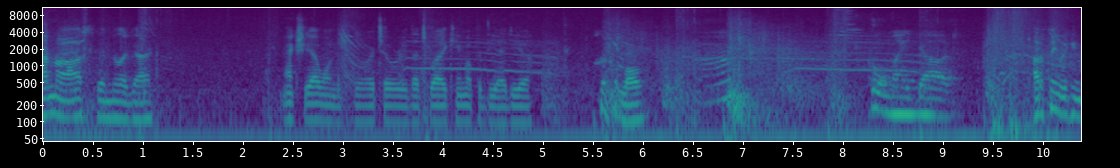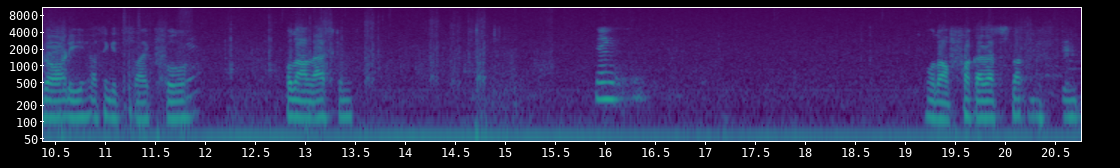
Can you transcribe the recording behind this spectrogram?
I don't know, ask the Miller guy. Actually, I wanted to go artillery. That's why I came up with the idea. Lol. Oh my god. I don't think we can go Artie. I think it's like full. Hold on, I'll ask him. then Hold on, fuck, I got stuck in the screen.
